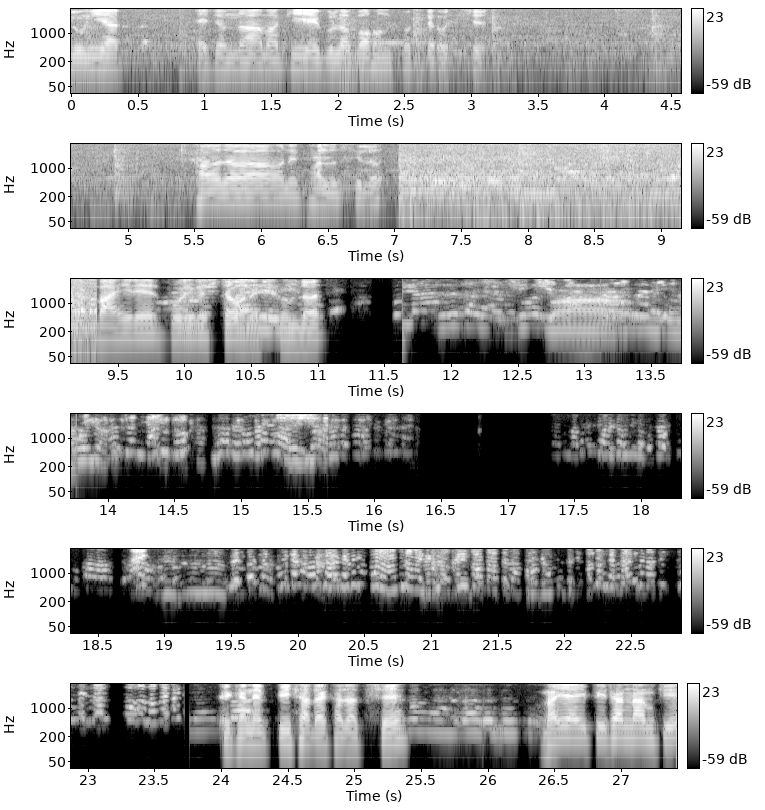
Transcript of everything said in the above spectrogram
জুনিয়র এজন্য আমাকে এগুলো বহন করতে হচ্ছে। খাওয়া দাওয়া অনেক ভালো ছিল। বাইরের পরিবেশটা অনেক সুন্দর। এখানে পিঠা দেখা যাচ্ছে। ভাইয়া এই পিঠার নাম কি?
